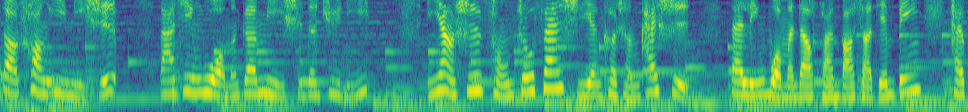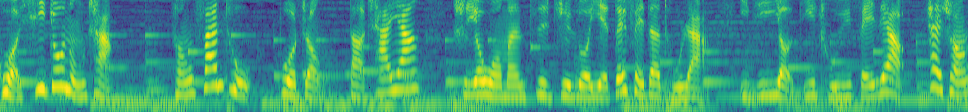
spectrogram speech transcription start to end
到创意米食。拉近我们跟米食的距离。营养师从周三实验课程开始，带领我们的环保小尖兵开阔西周农场，从翻土、播种到插秧，使用我们自制落叶堆肥的土壤，以及有机厨余肥料、菜虫，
